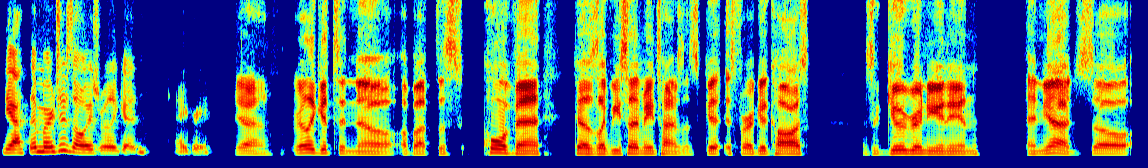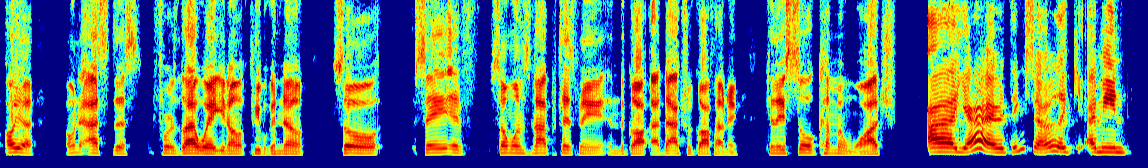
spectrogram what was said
yeah, the merch is always really good. I agree. Yeah, really good to know about this cool event because, like we said many times, it's good. It's for a good cause. It's a good reunion, and yeah. So, oh yeah, I want to ask this for that way, you know, people can know. So, say if someone's not participating in the golf at the actual golf outing, can they still come and watch? Uh, yeah, I would think so. Like, I mean,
